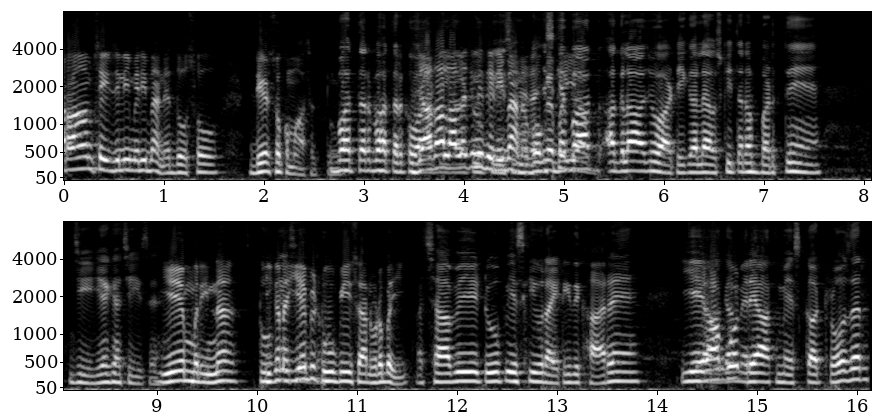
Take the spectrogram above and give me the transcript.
आराम से इजिली मेरी बहनें दो सौ डेढ़ सौ कमा सकती हैं। बहत्तर बहत्तर को ज़्यादा लालच नहीं देनी बहनों को इसके बाद अगला जो आर्टिकल है उसकी तरफ़ बढ़ते हैं। जी ये क्या चीज़ है? ये मरीना ठीक है ना? ये भी टू पीस है अनवर भाई। अच्छा अभी टू पीस की वैरायटी दिखा रहे हैं। ये आपको मेरे हाथ में इसका ट्राउज़र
